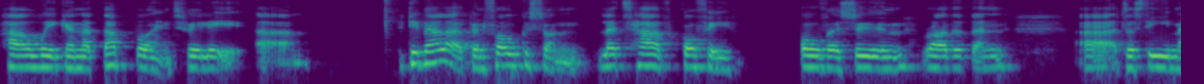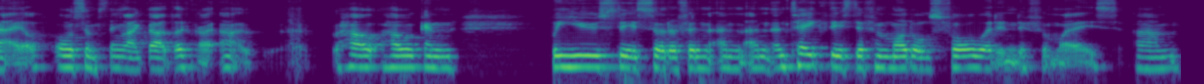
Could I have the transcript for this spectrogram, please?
how we can at that point really um, develop and focus on let's have coffee over Zoom rather than uh, just email or something like that. Uh, how, how can we use this sort of and, and, and take these different models forward in different ways? Um,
